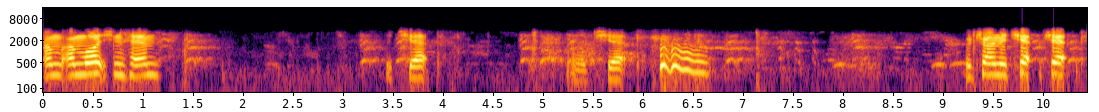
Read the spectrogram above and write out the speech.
I'm I'm watching him. The chip. The chip. We're trying to chip chips.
